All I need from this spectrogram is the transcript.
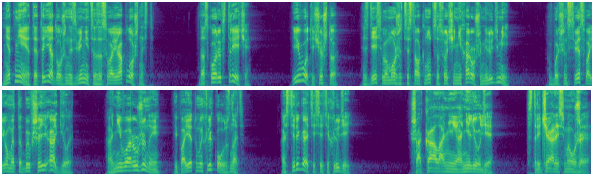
«Нет-нет, это я должен извиниться за свою оплошность. До скорой встречи. И вот еще что. Здесь вы можете столкнуться с очень нехорошими людьми. В большинстве своем это бывшие агилы. Они вооружены, и поэтому их легко узнать. Остерегайтесь этих людей. Шакал они, а не люди. Встречались мы уже.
